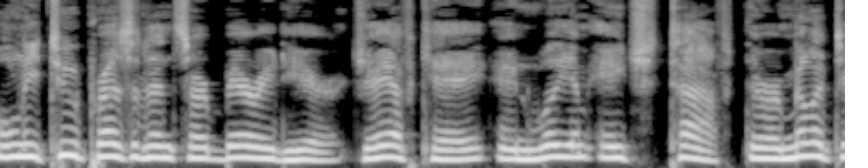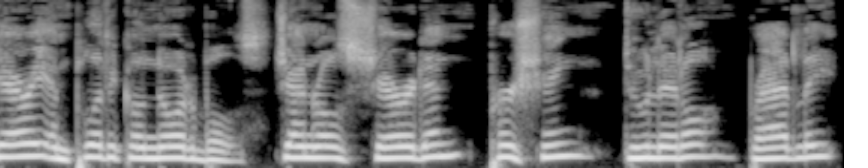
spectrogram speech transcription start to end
Only two presidents are buried here, JFK and William H. Taft. There are military and political notables, Generals Sheridan, Pershing, Doolittle, Bradley,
